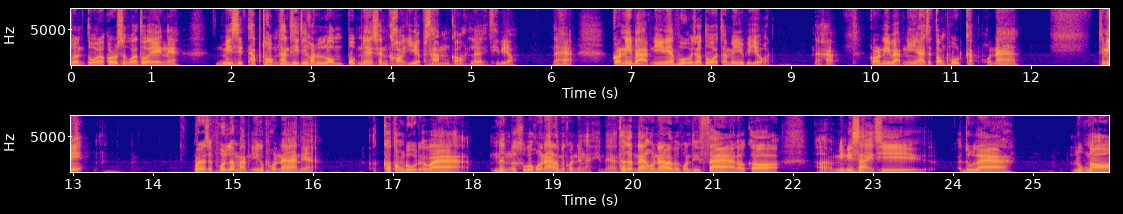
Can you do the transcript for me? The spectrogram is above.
ส่วนตัวแล้วก็รู้สึกว่าตัวเองเนี่ยมีสิทธิ์ทับถมทันทีที่คนล้มปุ๊บเนี่ยฉันขอเหยียบซ้ำก่อนเลยทีเดียวนะฮะกรณีแบบนี้เนี่ยพูดกับเจ้าตัวจะไม่มีประโยชน์นะครับกรณีแบบนี้อาจจะต้องพูดกับหัวหน้า ทีนี้เวลาจะพูดเรื่องแบบนี้กับหัวหน้าเนี่ยก็ต้องดูด้วยว่าหนึ่งก็คือว่าหัวหน้าเราเป็นคนยังไงนะถ้าเกิดหน้าหัวหน้าเราเป็นคนที่แฟร์แล้วก็มีนิสัยที่ ดูแลลูกน้อง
